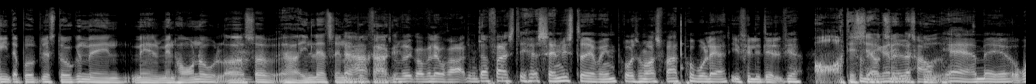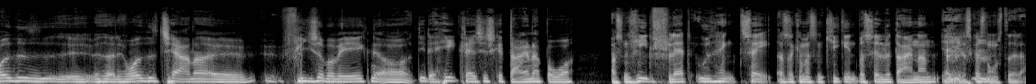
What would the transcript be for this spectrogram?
en, der både bliver stukket med en, med, med en hårnål, og så har indladt sig ind jeg på har faktisk, kakke. jeg ved godt, hvad laver radio, men der er faktisk det her sandwichsted, jeg var inde på, som også er ret populært i Philadelphia. Åh, oh, det ser jo teknisk ud. Ja, ja, med rødhvid, øh, hvad hedder det, rødhvid terner, øh, fliser på væggene, og de der helt klassiske dinerbord. og sådan helt fladt udhængt tag, og så kan man sådan kigge ind på selve dineren. Jeg elsker sådan nogle steder der.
